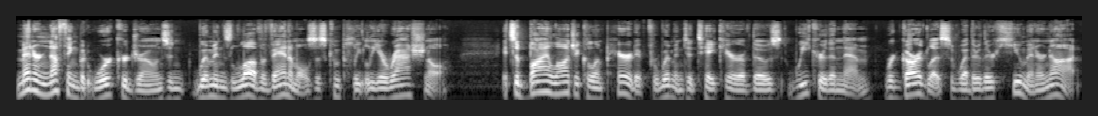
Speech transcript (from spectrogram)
Men are nothing but worker drones, and women's love of animals is completely irrational. It's a biological imperative for women to take care of those weaker than them, regardless of whether they're human or not.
